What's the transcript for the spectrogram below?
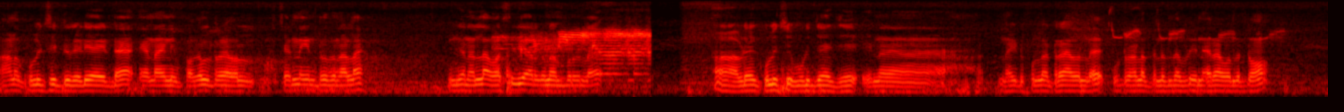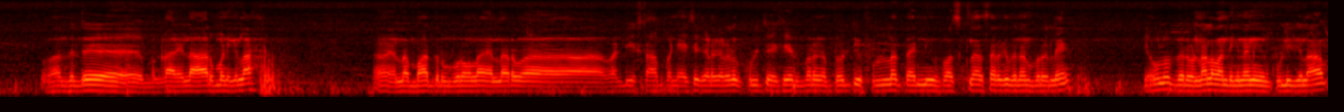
நானும் குளிச்சுட்டு ரெடி ஆகிட்டேன் ஏன்னா இன்றைக்கி பகல் ட்ராவல் சென்னைன்றதுனால இங்கே நல்லா வசதியாக இருக்கும் நண்பர்களை. அப்படியே குளித்து முடிஞ்சாச்சு. என்ன நைட்டு ஃபுல்லாக ட்ராவலில் குற்றாலத்துலேருந்து அப்படியே நேராக வந்துட்டோம். வந்துட்டு இப்போ காலையில் ஆறு மணிக்கெல்லாம் எல்லாம் பாத்ரூம் போகிறவங்களாம் எல்லோரும் வண்டியை ஸ்டாப் பண்ணியாச்சு. கடை குளிச்சாச்சு. இது பாருங்கள் தொட்டி ஃபுல்லாக தண்ணி ஃபஸ்ட் கிளாஸாக இருக்குது நண்பர்களே. எவ்வளோ பேர் வேணாலும் வந்தீங்கன்னா நீங்கள் குளிக்கலாம்.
